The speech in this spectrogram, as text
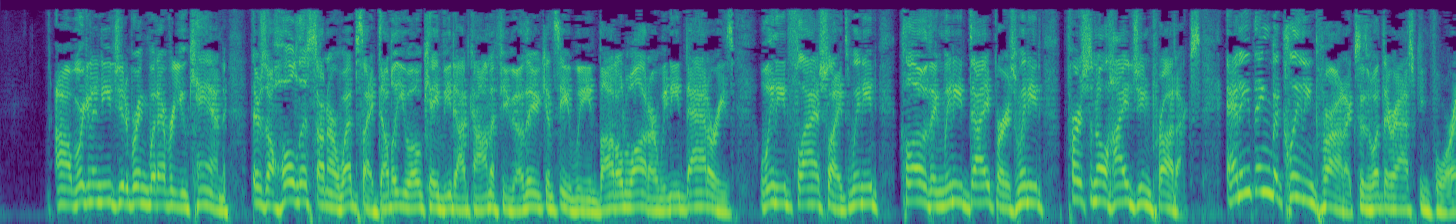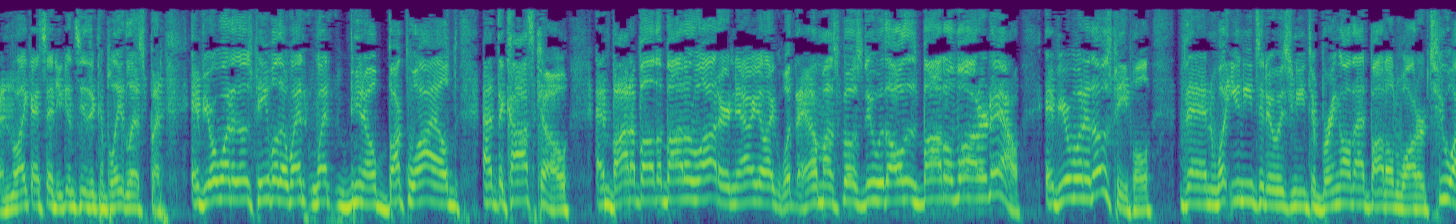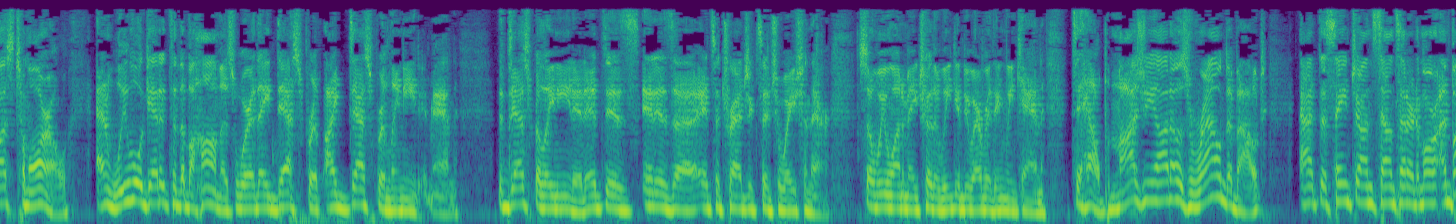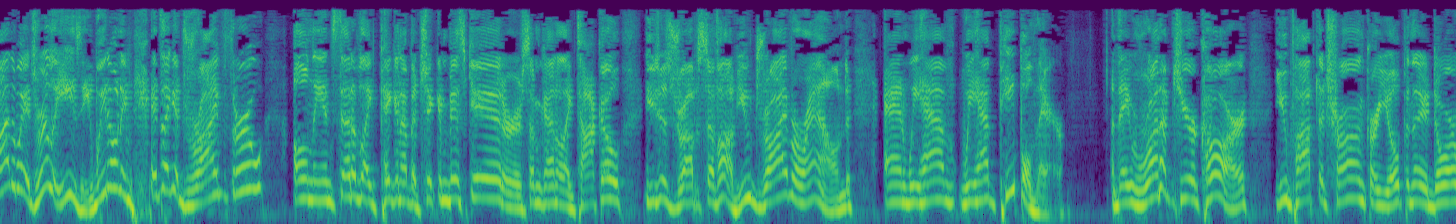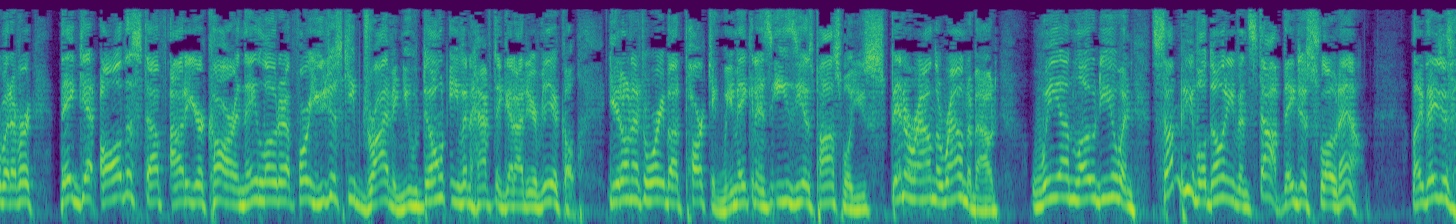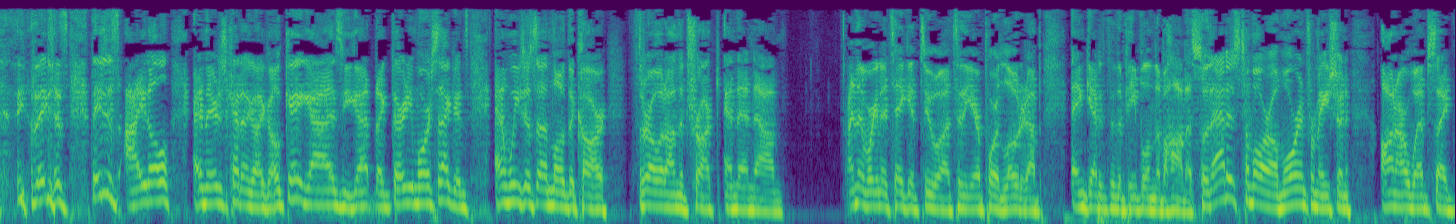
uh, we're going to need you to bring whatever you can. There's a whole list on our website, WOKV.com. If you go there, you can see we need bottled water, we need batteries, we need flashlights, we need clothing, we need diapers, we need personal hygiene products. Anything but cleaning products is what they're asking for. And like I said, you can see the complete list. But if you're one of those people that went, went, you know, buck wild at the Costco and bought up all the bottled water, now you're like, what the hell am I supposed to do with all this bottled water now? If you're one of those people, then what you need to do is you need to bring all that bottled water to us tomorrow and we will get it to the Bahamas where they desperate, I desperately need it, man. Desperately need it. It is, it is a, it's a tragic situation there. So we want to make sure that we can do everything we can to help. Maggiano's Roundabout at the St. John's Town Center tomorrow. And by the way, it's really easy. We don't even, it's like a drive through, only instead of like picking up a chicken biscuit or some kind of like taco, you just drop stuff off. You drive around and we have, we have people there. They run up to your car, you pop the trunk or you open the door, whatever. They get all the stuff out of your car and they load it up for you. You just keep driving. You don't even have to get out of your vehicle. You don't have to worry about parking. We make it as easy as possible. You spin around the roundabout. We unload you and some people don't even stop. They just slow down. Like they just, they just, they just idle and they're just kind of like, okay, guys, you got like 30 more seconds. And we just unload the car, throw it on the truck and then, um, and then we're going to take it to uh, to the airport, load it up, and get it to the people in the Bahamas. So that is tomorrow. More information on our website,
